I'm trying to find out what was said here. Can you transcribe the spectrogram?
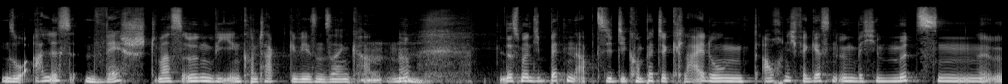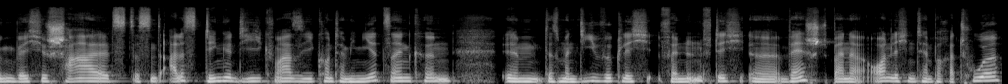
so alles wäscht, was irgendwie in Kontakt gewesen sein kann. Ne? Dass man die Betten abzieht, die komplette Kleidung, auch nicht vergessen, irgendwelche Mützen, irgendwelche Schals, das sind alles Dinge, die quasi kontaminiert sein können, ähm, dass man die wirklich vernünftig äh, wäscht bei einer ordentlichen Temperatur.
